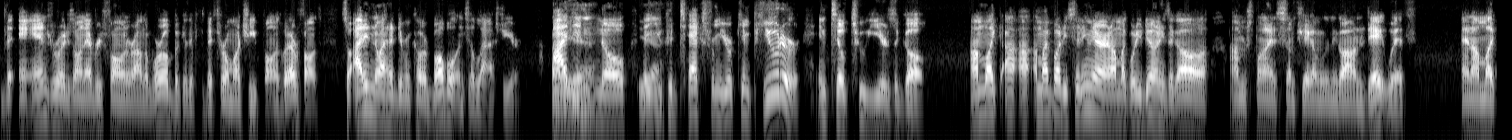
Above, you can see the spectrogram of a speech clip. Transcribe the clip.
the Android is on every phone around the world because if they throw them on cheap phones, whatever phones. So I didn't know I had a different colored bubble until last year. Oh, I yeah. didn't know that Yeah. you could text from your computer until two years ago. I'm like, uh, uh, my buddy's sitting there, and I'm like, "What are you doing?" He's like, "Oh, I'm responding to some chick I'm going to go on a date with." And I'm like,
